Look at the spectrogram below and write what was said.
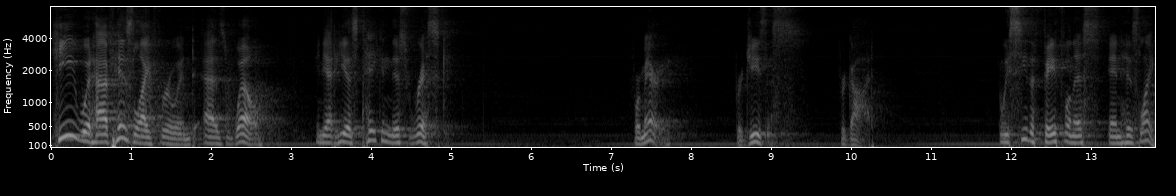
He would have his life ruined as well. And yet he has taken this risk for Mary, for Jesus, for God. We see the faithfulness in his life.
